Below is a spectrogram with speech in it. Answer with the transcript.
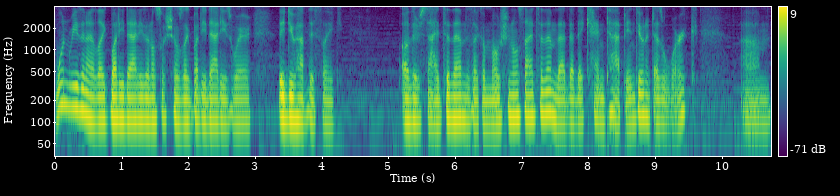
one reason I like Buddy Daddies and also shows like Buddy Daddies where they do have this like other side to them. There's like emotional side to them that, that they can tap into and it does work. Um,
